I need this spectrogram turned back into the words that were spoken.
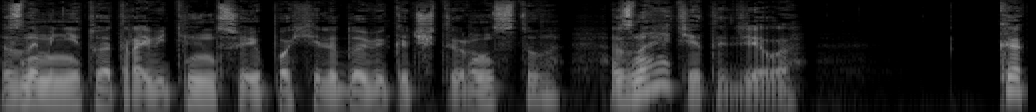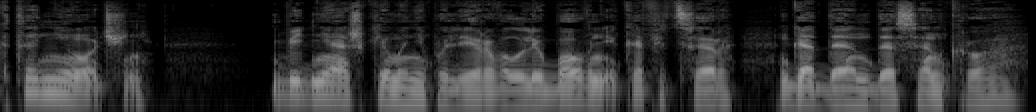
знаменитую отравительницу эпохи Людовика XIV. Знаете это дело? Как-то не очень. Бедняжкой манипулировал любовник, офицер Гаден де Сен-Круа.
